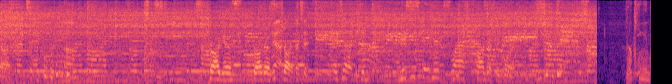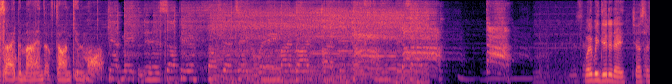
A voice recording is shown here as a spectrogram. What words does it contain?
uh, Progress. Progress yeah, chart. that's it. It's a it's a mission statement slash progress report. Looking inside the mind of Don Gilmore. What did we do today, Chester?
